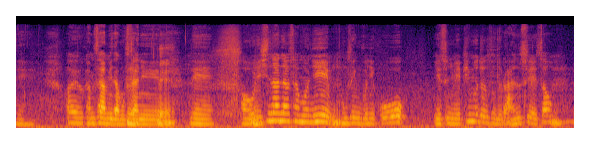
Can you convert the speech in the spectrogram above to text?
네. 아유, 감사합니다, 목사님. 음, 네. 네. 어, 우리 신하나 사모님 동생분이 꼭 예수님의 피 묻은 손으로 안수해서 음.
